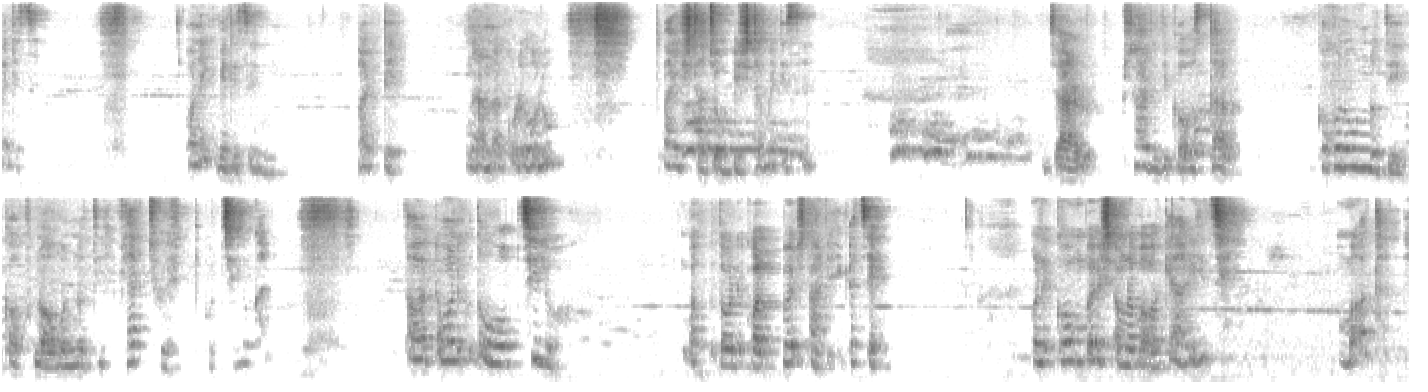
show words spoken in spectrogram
মেডিসিন অনেক মেডিসিন পার ডে রান্না করে হলো বাইশটা, চব্বিশটা মেডিসিন যার শারীরিক অবস্থার কখনো উন্নতি, কখনো অবনতি ফ্ল্যাকচুয়েট করছিল খালি। তাও একটা মনে কোথাও হোপ ছিল। বাবা অনেক অল্প বয়স হারিয়ে গেছে। অনেক কম বয়সে আমরা বাবাকে হারিয়েছি। মা থাকবে।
